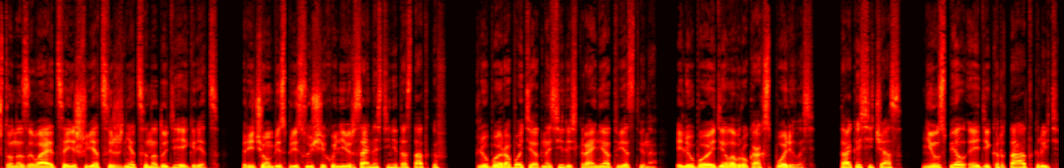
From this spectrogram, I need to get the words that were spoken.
что называется и швец, и жнец, и на дуде, и грец. Причем без присущих универсальности недостатков. К любой работе относились крайне ответственно, и любое дело в руках спорилось. Так и сейчас. Не успел Эдик рта открыть,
